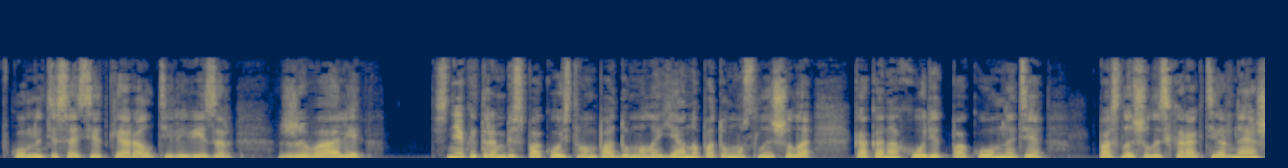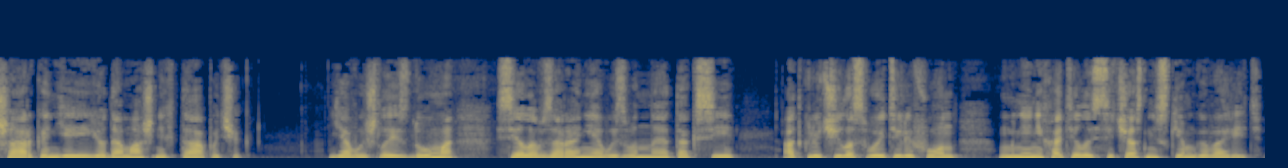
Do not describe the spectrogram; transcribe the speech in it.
В комнате соседки орал телевизор. «Жива ли?» С некоторым беспокойством подумала я, но потом услышала, как она ходит по комнате, послышалось характерное шарканье ее домашних тапочек. Я вышла из дома, села в заранее вызванное такси, отключила свой телефон. Мне не хотелось сейчас ни с кем говорить.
